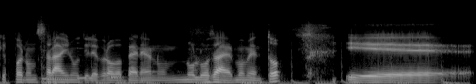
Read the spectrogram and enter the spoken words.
che poi non sarà inutile, però va bene, non, non lo sai al momento, e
